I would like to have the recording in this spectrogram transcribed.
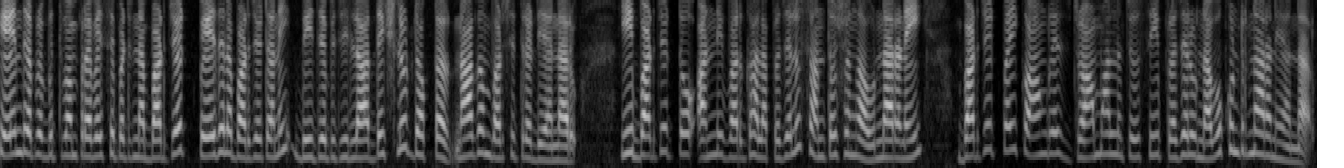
కేంద్ర ప్రభుత్వం ప్రవేశపెట్టిన బడ్జెట్ పేదల బడ్జెట్ అని బీజేపీ జిల్లా అధ్యక్షులు డాక్టర్ నాగం వర్షిత్ రెడ్డి అన్నారు. ఈ బడ్జెట్తో అన్ని వర్గాల ప్రజలు సంతోషంగా ఉన్నారని బడ్జెట్పై కాంగ్రెస్ డ్రామాలను చూసి ప్రజలు నవ్వుకుంటున్నారని అన్నారు.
